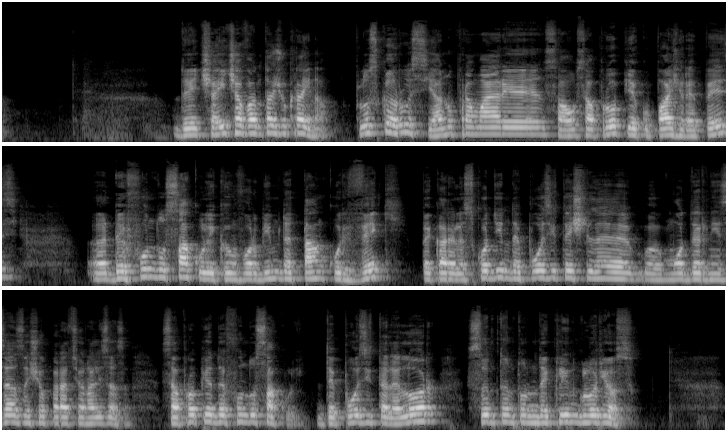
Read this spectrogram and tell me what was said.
Deci aici avantaj Ucraina. Plus că Rusia nu prea mai are sau se apropie cu pași repezi uh, de fundul sacului când vorbim de tancuri vechi pe care le scot din depozite și le uh, modernizează și operaționalizează. Se apropie de fundul sacului. Depozitele lor sunt într-un declin glorios.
